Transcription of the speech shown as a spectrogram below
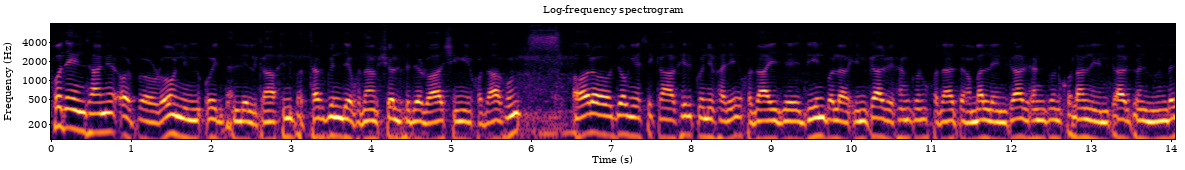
خود انسانی اور پڑون اوئی دلیل کافر پتھر کن دے، خدا شلف دے شنگ خدا کن۔ اور جو ایسی کافر کن پھری خدائی دے دین بولا انکار بہن کن خدا پہ عمل انکار بہن کن خدا نے انکار کن ممبر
